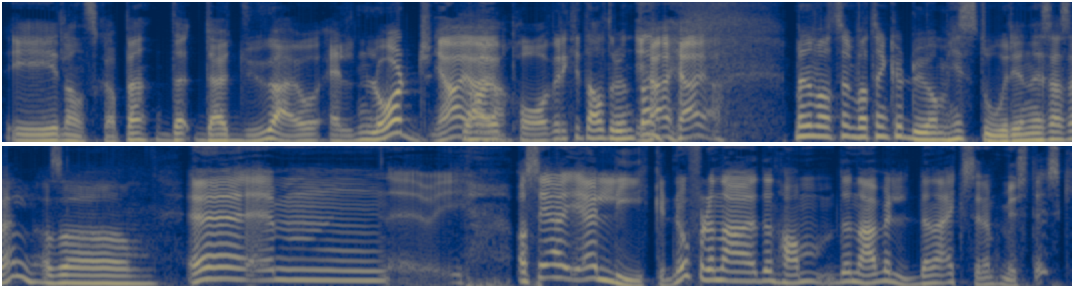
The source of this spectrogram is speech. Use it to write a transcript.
i landskapet. Det, det er, du er jo Elden Lord. Ja, ja, Du har jo påvirket alt rundt deg. Ja, ja, ja. Men hva, hva tenker du om historien i seg selv? Altså Eh, em, altså, jeg, jeg liker den jo, for den er, den har, den er, veld, den er ekstremt mystisk.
